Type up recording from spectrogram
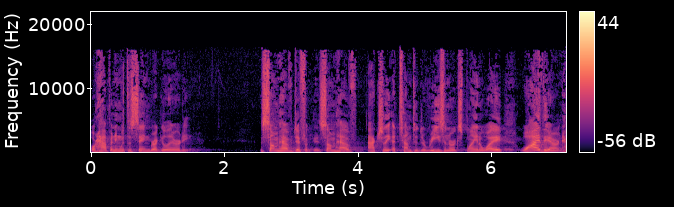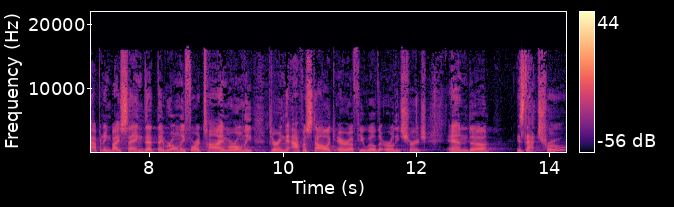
Or happening with the same regularity? Some have, some have actually attempted to reason or explain away why they aren't happening by saying that they were only for a time or only during the apostolic era, if you will, the early church. And uh, is that true?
